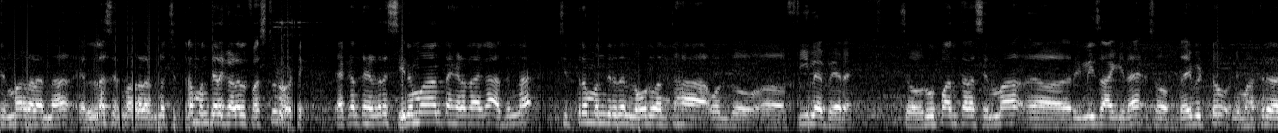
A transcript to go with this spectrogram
ಸಿನಿಮಾಗಳನ್ನು, ಎಲ್ಲ ಸಿನಿಮಾಗಳನ್ನು ಚಿತ್ರಮಂದಿರಗಳಲ್ಲಿ ಫಸ್ಟ್ ನೋಡಿ. ಯಾಕಂತ ಹೇಳಿದ್ರೆ ಸಿನಿಮಾ ಅಂತ ಹೇಳಿದಾಗ ಅದನ್ನು ಚಿತ್ರಮಂದಿರದಲ್ಲಿ ನೋಡುವಂತಹ ಒಂದು ಫೀಲೇ ಬೇರೆ. ಸೊ ರೂಪಾಂತರ ಸಿನಿಮಾ ರಿಲೀಸ್ ಆಗಿದೆ. ಸೊ ದಯವಿಟ್ಟು ನಿಮ್ಮ ಹತ್ತಿರದ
